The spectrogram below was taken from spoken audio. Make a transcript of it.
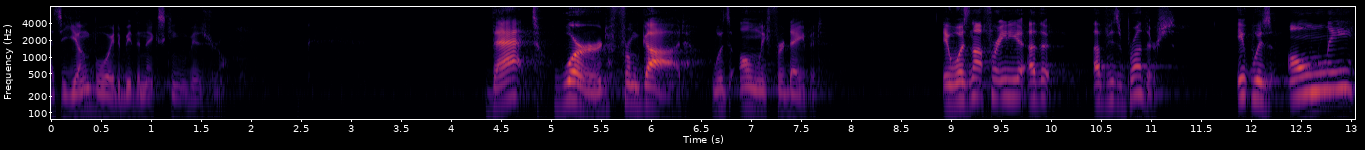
as a young boy to be the next king of Israel. That word from God was only for David. It was not for any other of his brothers. It was only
